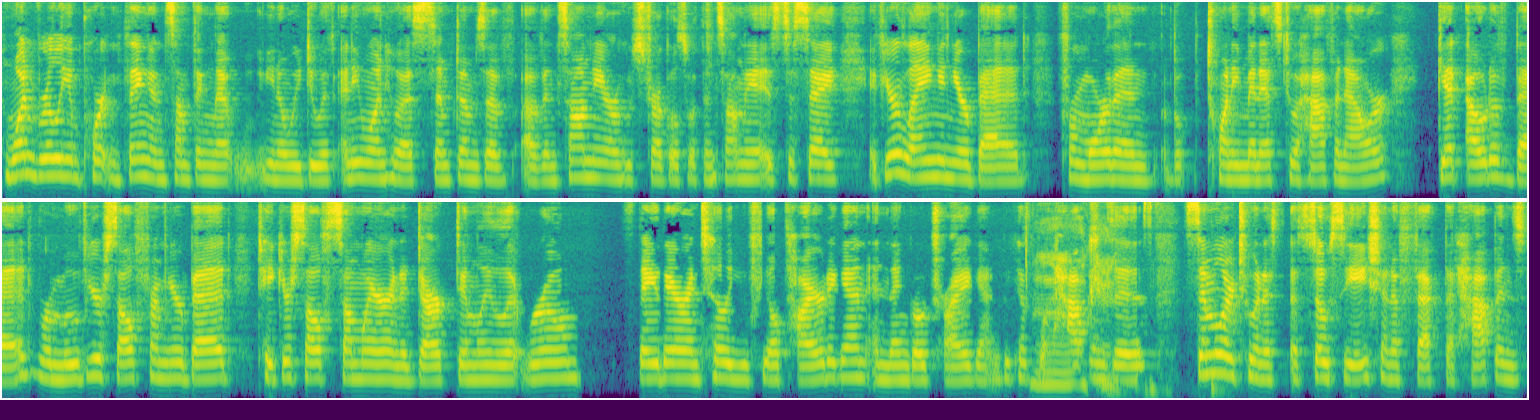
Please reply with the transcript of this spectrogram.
one really important thing and something that you know we do with anyone who has symptoms of, of insomnia or who struggles with insomnia is to say if you're laying in your bed for more than 20 minutes to a half an hour get out of bed remove yourself from your bed take yourself somewhere in a dark dimly lit room stay there until you feel tired again and then go try again because what Uh, happens okay. is similar to an association effect that happens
